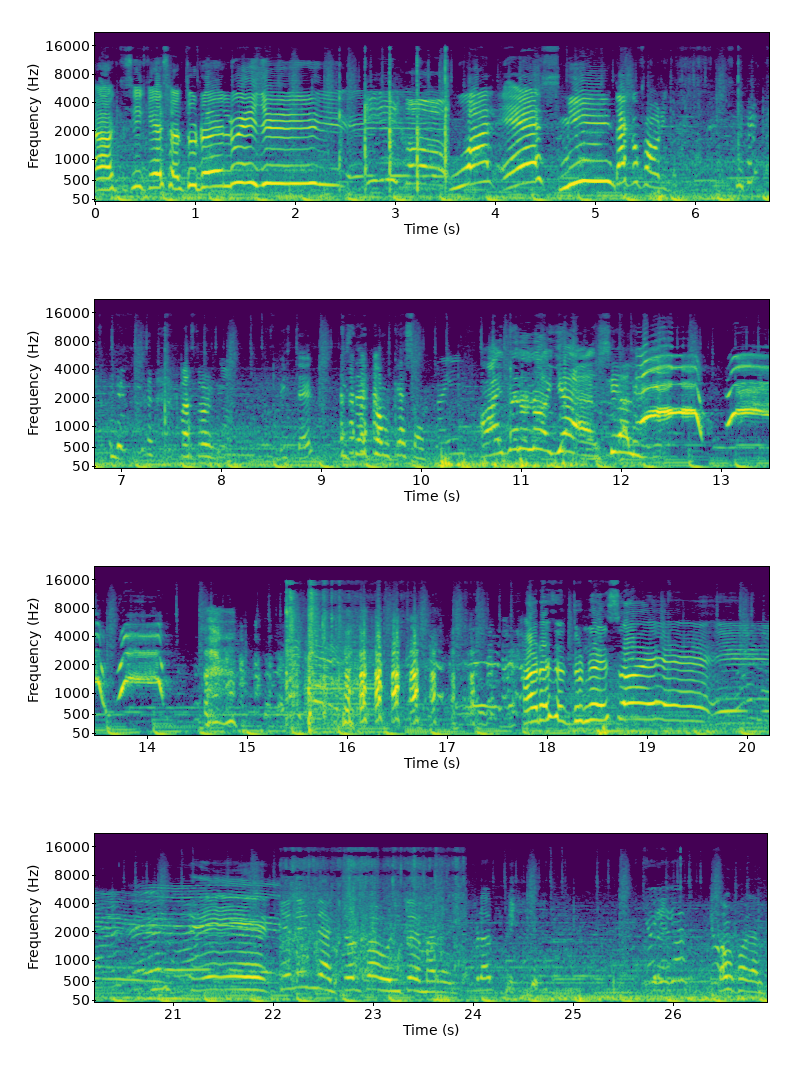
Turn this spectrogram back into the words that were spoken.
Así que es el turno de Luigi. ¿Cuál es mi taco favorito? Pastor. ¿Viste? Este con queso. Ay, pero no, ya. Sí, Ali. Ahora es el turno de Zoe. Actor favorito de Marvel? Brad Pitt. Vamos hablando.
